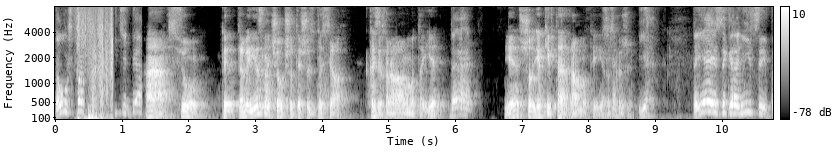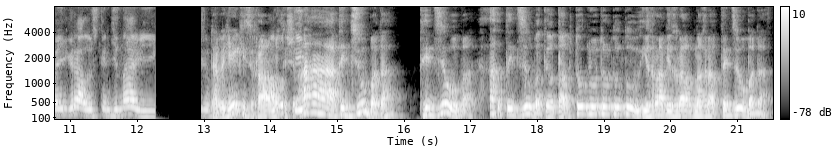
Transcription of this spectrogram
Да уж под тебя, А, все. Ти, тебе є значок, що ти щось досяг? Якась грамота є? да. Є? Що, які в тебе грамоти є? Розкажи. Я, да я и за границей поиграл, и в Скандинавии. и- В тебе є якісь грамоти? А що... ти- А, ти дзюба, да? Ти дзюба. А, ти дзюба, ти отак. Ту-ту-ту-ту-ту. І грав, і грав, награв. Ти дзюба, да?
